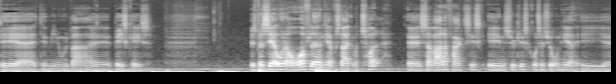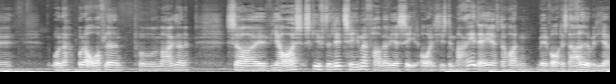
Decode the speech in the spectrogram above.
det er, det er min umiddelbare øh, base case. Hvis man ser under overfladen her på slide nummer 12, øh, så var der faktisk en cyklisk rotation her i, øh, under, under overfladen på markederne. Så øh, vi har også skiftet lidt tema fra, hvad vi har set over de sidste mange dage efterhånden, med hvor det startede med de her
